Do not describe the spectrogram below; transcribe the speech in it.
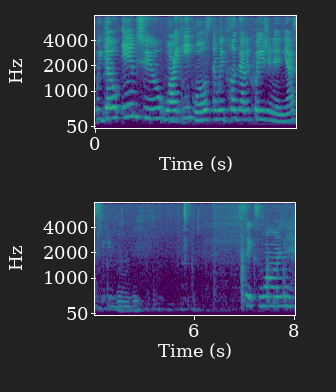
we go into Y equals and we plug that equation in, yes? Mm-hmm. Six one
